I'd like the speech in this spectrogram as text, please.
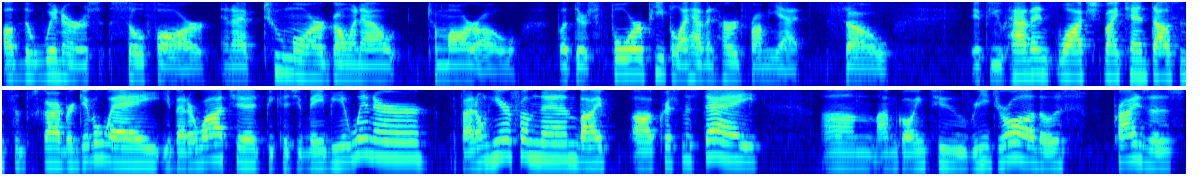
of the winners so far, and I have two more going out tomorrow. But there's four people I haven't heard from yet. So if you haven't watched my 10,000 subscriber giveaway, you better watch it because you may be a winner. If I don't hear from them by uh, Christmas Day, um, I'm going to redraw those prizes.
